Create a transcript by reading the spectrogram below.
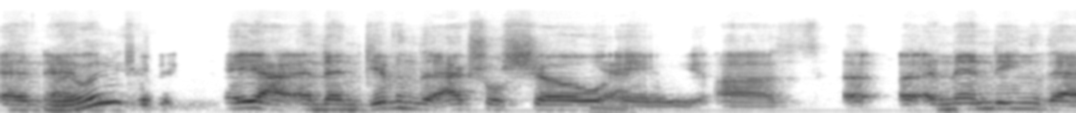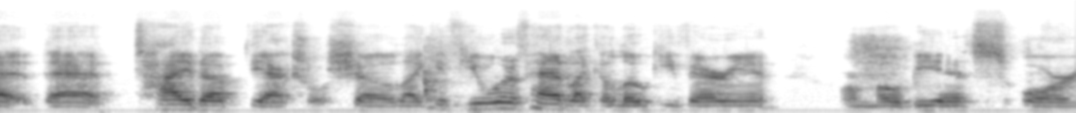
and really, and yeah, and then given the actual show yeah. a, uh, a, an ending that that tied up the actual show. Like if you would have had like a Loki variant or Mobius or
